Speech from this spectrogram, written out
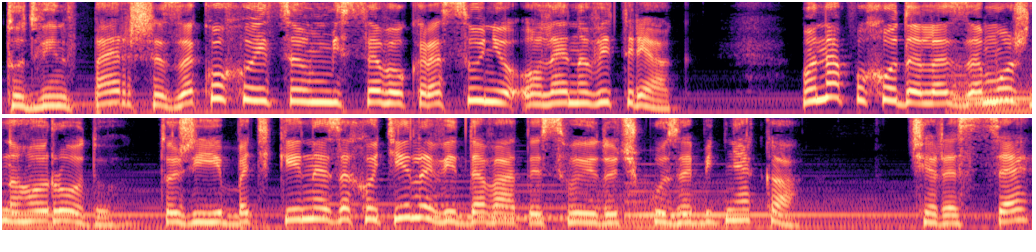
Тут він вперше закохується в місцеву красуню Олену Вітряк. Вона походила з заможного роду, тож її батьки не захотіли віддавати свою дочку за бідняка. Через це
